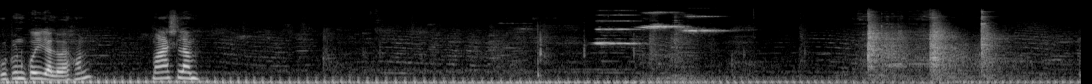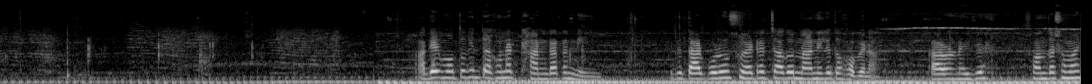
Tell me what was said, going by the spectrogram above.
গুটুন কই গেল এখন? মা আসলাম। মতো কিন্তু এখন আর ঠান্ডাটা নেই। কিন্তু তারপরেও সোয়েটার, চাদর না নিলে তো হবে না। কারণ এই যে সন্ধ্যার সময়,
